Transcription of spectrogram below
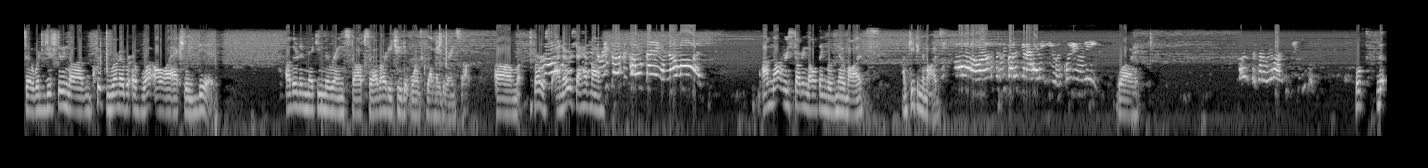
So we're just doing a quick run over of what all I actually did. Other than making the rain stop, so I've already cheated once because I made the rain stop. Um, first, I noticed I have my... Restart this whole thing with no mods. I'm not restarting the whole thing with no mods. I'm keeping the mods. Oh, everybody's gonna hate you, including me. Why? Because they're gonna realize you cheated. Well, the...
